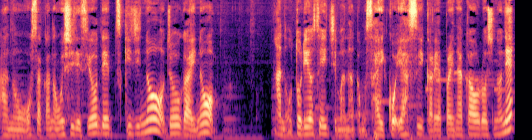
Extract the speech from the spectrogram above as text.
あの、お魚美味しいですよ。で、築地の場外のあの、お取り寄せ市場なんかも最高。安いからやっぱり仲卸のね、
